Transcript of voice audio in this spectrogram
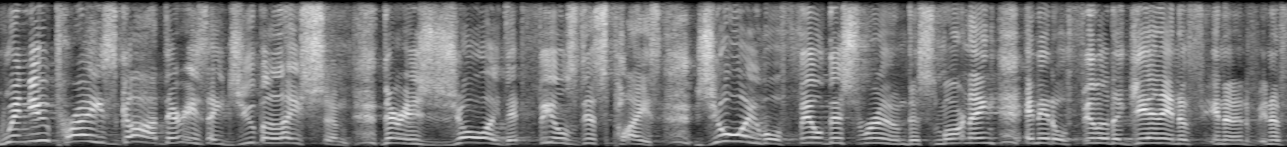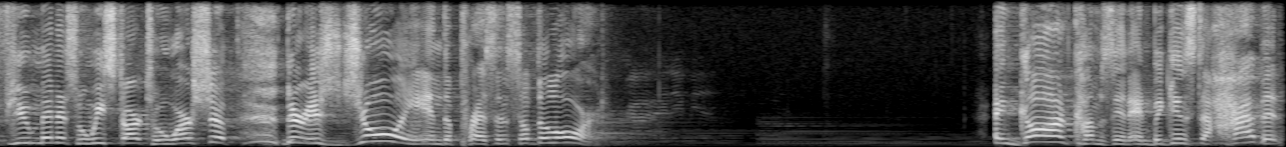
When you praise God, there is a jubilation. There is joy that fills this place. Joy will fill this room this morning, and it'll fill it again in a, in a, in a few minutes when we start to worship. There is joy in the presence of the Lord. And God comes in and begins to habit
